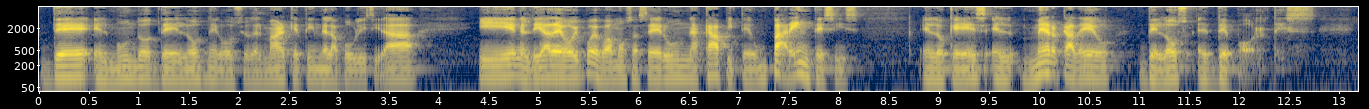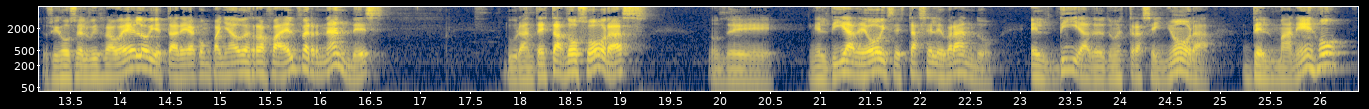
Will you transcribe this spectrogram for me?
del mundo de los negocios, del marketing, de la publicidad. Y en el día de hoy pues vamos a hacer un acápite, un paréntesis en lo que es el mercadeo de los eh, deportes. Yo soy José Luis Ravelo y estaré acompañado de Rafael Fernández durante estas dos horas donde en el día de hoy se está celebrando el Día de Nuestra Señora del Manejo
